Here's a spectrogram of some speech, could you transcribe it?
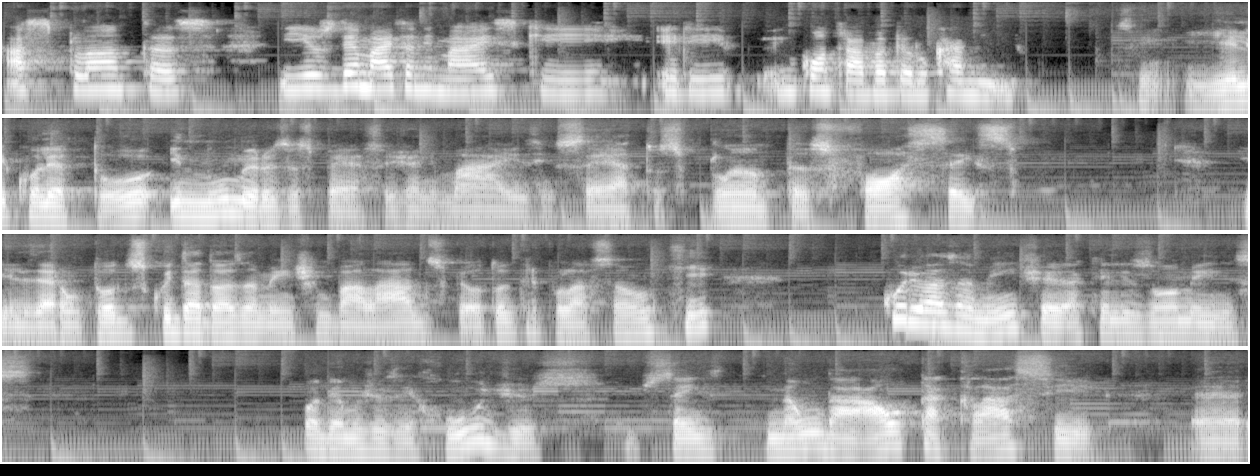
as plantas e os demais animais que ele encontrava pelo caminho. Sim, e ele coletou inúmeras espécies de animais, insetos, plantas, fósseis. E eles eram todos cuidadosamente embalados pela toda a tripulação que, curiosamente, aqueles homens, podemos dizer, rudes, sem não da alta classe é,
